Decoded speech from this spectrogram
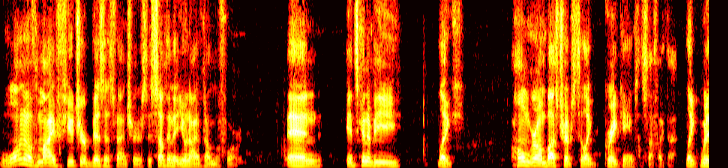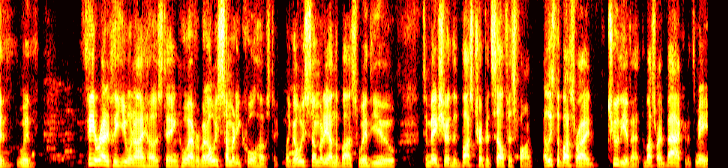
One of my future business ventures is something that you and I have done before, and it's going to be like homegrown bus trips to like great games and stuff like that. Like with with theoretically you and I hosting, whoever, but always somebody cool hosting. Like always somebody on the bus with you to make sure the bus trip itself is fun. At least the bus ride to the event. The bus ride back, if it's me,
